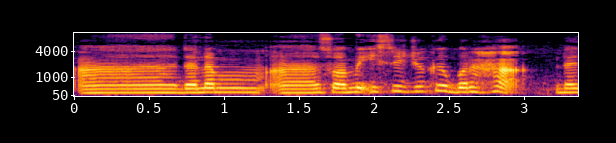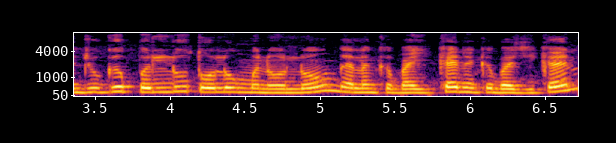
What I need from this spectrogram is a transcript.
uh, dalam uh, suami isteri juga berhak dan juga perlu tolong menolong dalam kebaikan dan kebajikan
